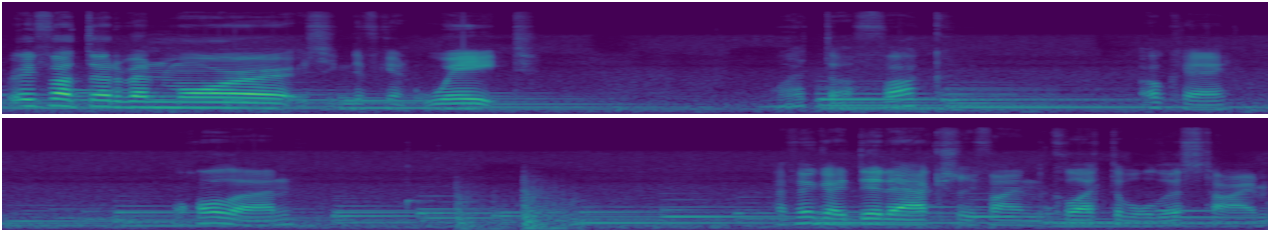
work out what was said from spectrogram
Really thought that would have been more significant. Wait. What the fuck? Okay. Well, hold on. I think I did actually find the collectible this time.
